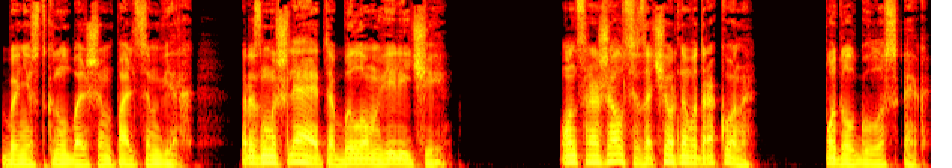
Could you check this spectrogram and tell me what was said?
Бенни сткнул большим пальцем вверх, размышляет о былом величии. «Он сражался за черного дракона», — подал голос Эк.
